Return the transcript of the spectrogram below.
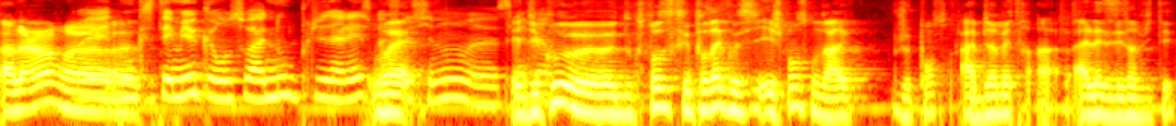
alors. Ouais, euh, donc c'était mieux qu'on soit nous plus à l'aise parce Ouais. que sinon. euh, et du bien. coup, euh, donc je pense que c'est pour ça qu'aussi, et je pense qu'on arrive, je pense, à bien mettre à, à l'aise les invités.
